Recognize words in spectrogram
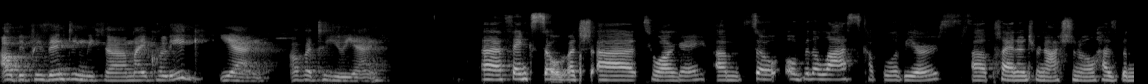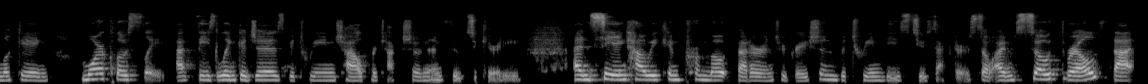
I'll be presenting with uh, my colleague, Yang. Over to you, Yang. Uh, thanks so much, uh, Tiwonge. Um, so over the last couple of years, uh, Plan International has been looking more closely at these linkages between child protection and food security and seeing how we can promote better integration between these two sectors. So I'm so thrilled that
